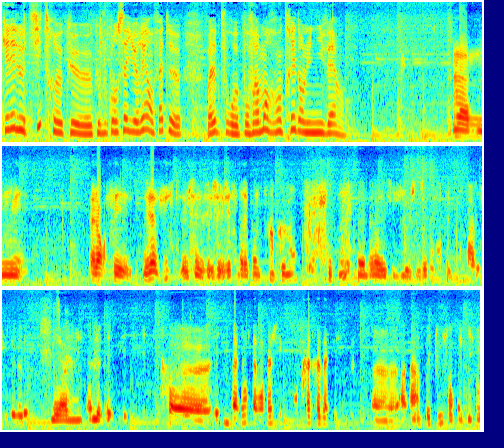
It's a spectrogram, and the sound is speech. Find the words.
quel est le titre que, que vous conseillerez en fait euh, voilà pour pour vraiment rentrer dans l'univers? Euh, alors, c'est déjà juste, j'essaie de répondre simplement. Euh, je- J'ai à suis désolé. Mais euh, le, les, les titres, euh, les titres variants, l'avantage, c'est qu'ils sont très très accessibles. Euh, un, un peu tous, en fait. Ils sont,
